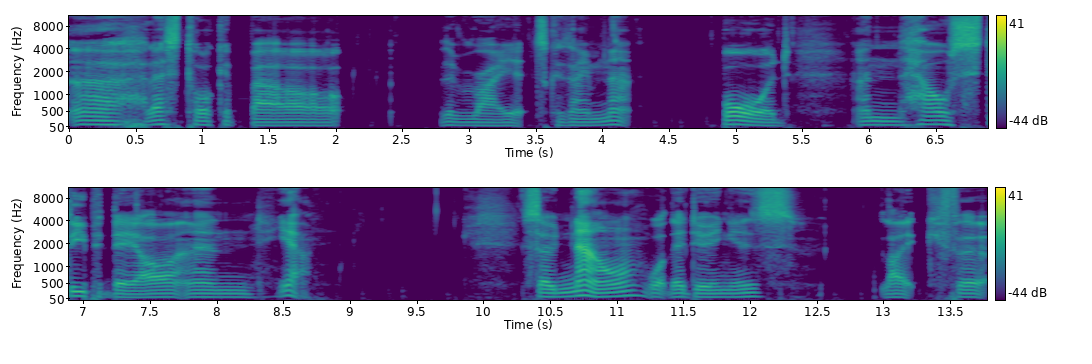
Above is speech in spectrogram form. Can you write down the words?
Uh, let's talk about the riots, because I'm that bored and how stupid they are, and yeah. So now, what they're doing is, like, for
